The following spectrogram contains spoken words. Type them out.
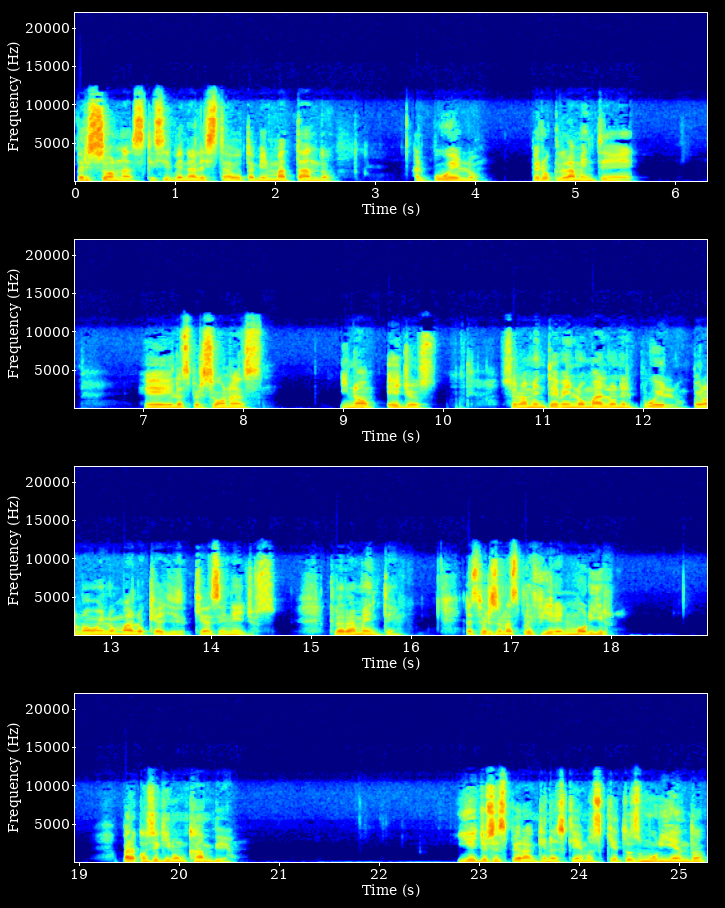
personas que sirven al Estado también matando al pueblo, pero claramente eh, las personas, y no, ellos solamente ven lo malo en el pueblo, pero no ven lo malo que, que hacen ellos. Claramente, las personas prefieren morir para conseguir un cambio. Y ellos esperan que nos quedemos quietos muriendo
